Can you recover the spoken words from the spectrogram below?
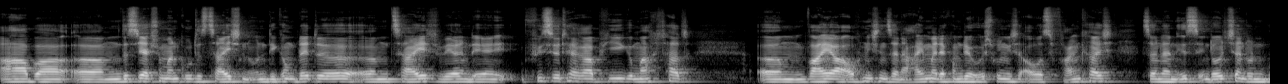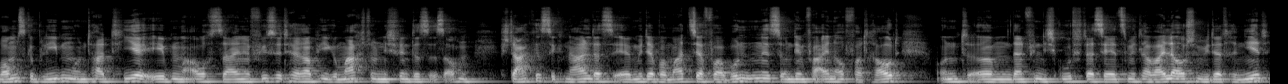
Aber ähm, das ist ja schon mal ein gutes Zeichen. Und die komplette ähm, Zeit, während er Physiotherapie gemacht hat, ähm, war ja auch nicht in seiner Heimat, der kommt ja ursprünglich aus Frankreich, sondern ist in Deutschland und Worms geblieben und hat hier eben auch seine Physiotherapie gemacht. Und ich finde, das ist auch ein starkes Signal, dass er mit der Wormatia verbunden ist und dem Verein auch vertraut. Und ähm, dann finde ich gut, dass er jetzt mittlerweile auch schon wieder trainiert.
